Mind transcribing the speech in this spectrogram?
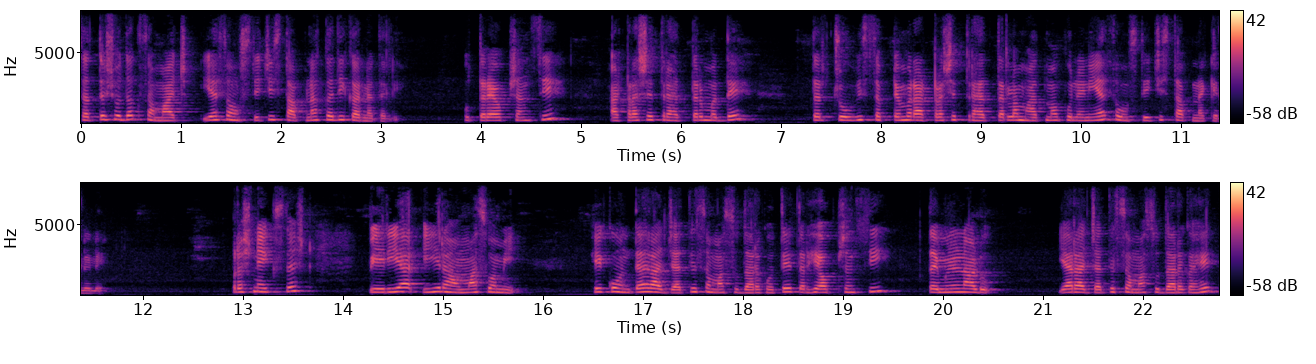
सत्यशोधक समाज या संस्थेची स्थापना कधी करण्यात आली? उत्तर आहे ऑप्शन सी अठराशे त्र्याहत्तरमध्ये तर चोवीस सप्टेंबर अठराशे त्र्याहत्तरला महात्मा फुलेंनी या संस्थेची स्थापना केलेली आहे. प्रश्न एकसष्ट. पेरियार ई. रामास्वामी हे कोणत्या राज्यातील समाजसुधारक होते? तर हे ऑप्शन सी तमिळनाडू. या राज्यातील समाजसुधारक आहेत.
